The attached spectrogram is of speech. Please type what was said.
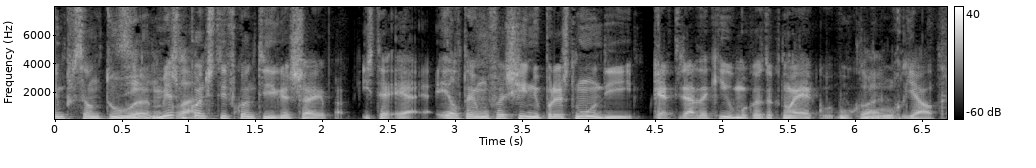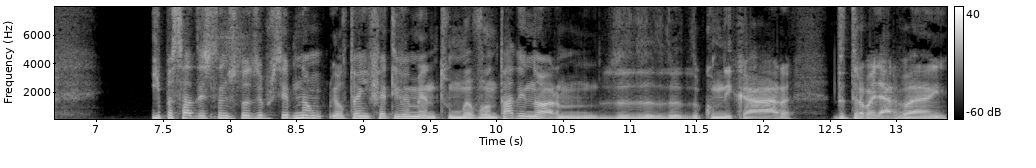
impressão tua, Sim, mesmo claro. quando estive contigo, achei, pá, isto é, é, ele tem um fascínio por este mundo e quer tirar daqui uma coisa que não é o, claro. o real. E passados estes anos todos eu percebo, não, ele tem efetivamente uma vontade enorme de, de, de, comunicar, de trabalhar bem.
